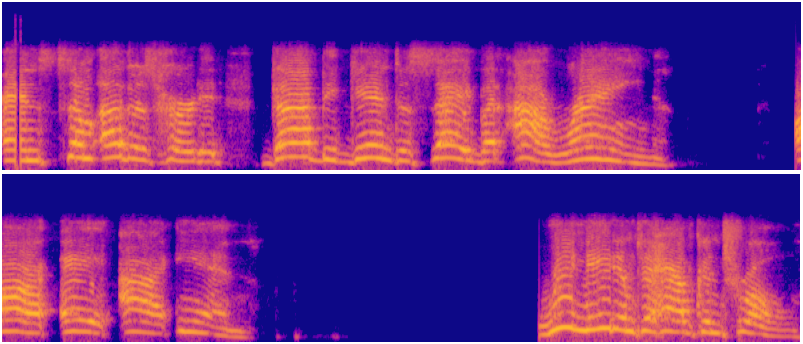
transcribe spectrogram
and some others heard it, God began to say, But I reign. R A I N. We need him to have control.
